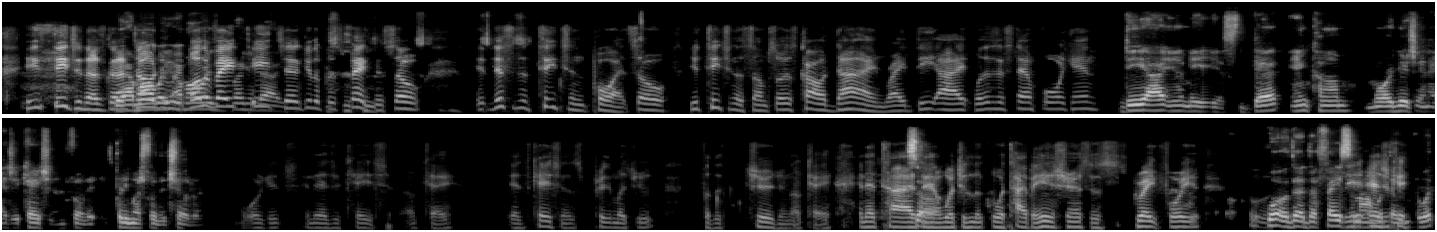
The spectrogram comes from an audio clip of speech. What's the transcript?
he's teaching us because yeah, I told always, you we I'm motivate, teach, and get a perspective. so this is a teaching part. So you're teaching us something. So it's called DIME, right? D I. What does it stand for again? D I M E. It's debt, income, mortgage, and education for the pretty much for the children. Mortgage and education. Okay. education is pretty much you for the children. Okay, and that ties So- in what you look, what type of insurance is great for you. Well, the the face The amount what they what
